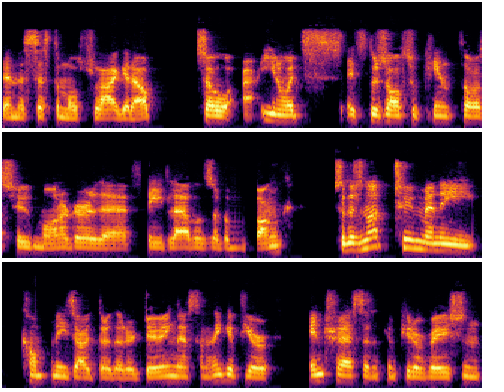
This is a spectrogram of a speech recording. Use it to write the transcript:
then the system will flag it up. So uh, you know, it's it's there's also Cainthus who monitor the feed levels of a bunk. So there's not too many companies out there that are doing this, and I think if you're interested in computer vision,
